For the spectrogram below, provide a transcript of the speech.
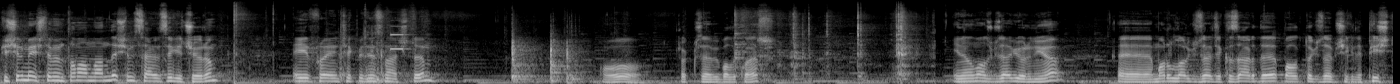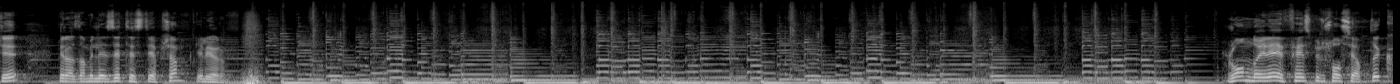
Pişirme işlemim tamamlandı. Şimdi servise geçiyorum. Airfryer'in çekmecesini açtım. Oo, çok güzel bir balık var. İnanılmaz güzel görünüyor. Ee, marullar güzelce kızardı. Balık da güzel bir şekilde pişti. Birazdan bir lezzet testi yapacağım. Geliyorum. Rondo ile enfes bir sos yaptık.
